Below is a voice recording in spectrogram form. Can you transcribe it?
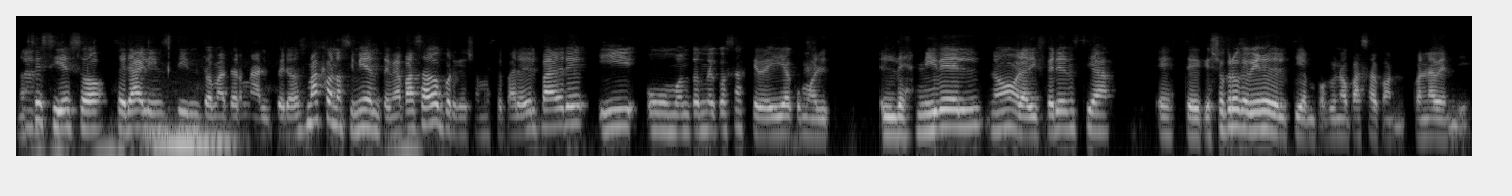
No sé si eso será el instinto maternal, pero es más conocimiento. Me ha pasado porque yo me separé del padre y hubo un montón de cosas que veía como el, desnivel, ¿no? O la diferencia, este, que yo creo que viene del tiempo que uno pasa con, la Bendy.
